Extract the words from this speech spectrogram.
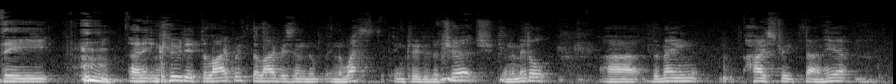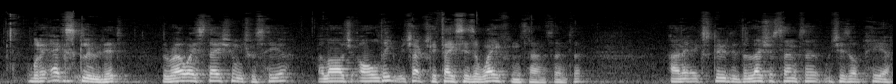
the and it included the library. The library's in the, in the west. Included a church in the middle. Uh, the main high street down here. But it excluded the railway station, which was here, a large Aldi, which actually faces away from the town centre, and it excluded the leisure centre, which is up here.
